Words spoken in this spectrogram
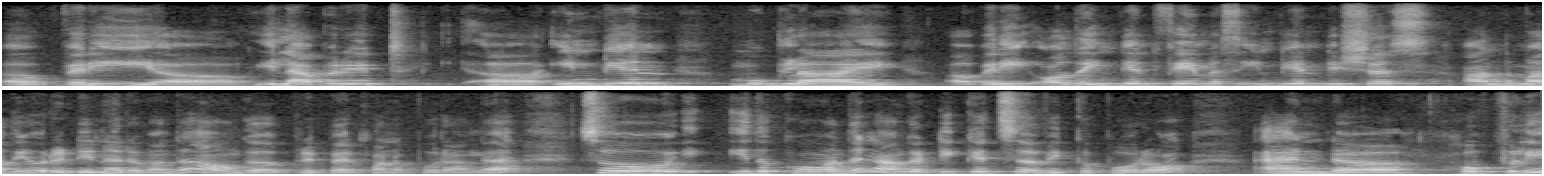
prepare a, uh, uh, Mughlai, uh, very all the Indian famous Indian dishes அந்த மாதிரி ஒரு டின்னரை வந்து அவங்க ப்ரிப்பேர் பண்ண போகிறாங்க ஸோ இதுக்கும் வந்து நாங்கள் டிக்கெட்ஸை விற்க போகிறோம் and hopefully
